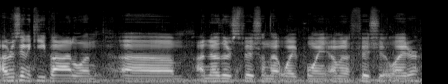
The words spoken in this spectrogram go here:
I'm just gonna keep idling. Um, I know there's fish on that waypoint. I'm gonna fish it later.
